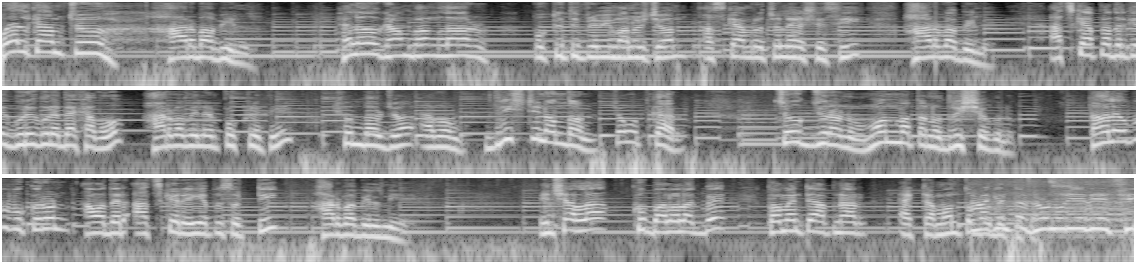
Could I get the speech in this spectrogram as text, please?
ওয়েলকাম টু হারবাবিল হ্যালো গ্রাম বাংলার প্রকৃতিপ্রেমী মানুষজন। আজকে আমরা চলে এসেছি হারবাবিল আজকে আপনাদেরকে ঘুরে ঘুরে দেখাবো হারবাবিলের প্রকৃতি সৌন্দর্য এবং দৃষ্টিনন্দন চমৎকার চোখ জুড়ানো মন মাতানো দৃশ্যগুলো। তাহলে উপভোগ করুন আমাদের আজকের এই এপিসোডটি হারবাবিল নিয়ে। ইনশাল্লাহ খুব ভালো লাগবে। কমেন্টে আপনার একটা মন্তব্য কিন্তু ড্রোন উড়িয়ে দিয়েছি।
